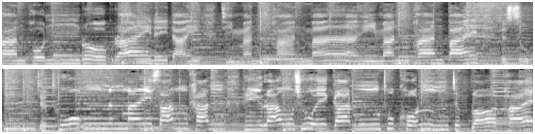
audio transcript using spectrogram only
ผ่านพ้นโรคร้ายใดๆ ที่มันผ่านมาให้มันผ่านไป จะสุขจะทุกข์นั้นไม่สำคัญ ให้เราช่วยกันทุกคนจะปลอดภัย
